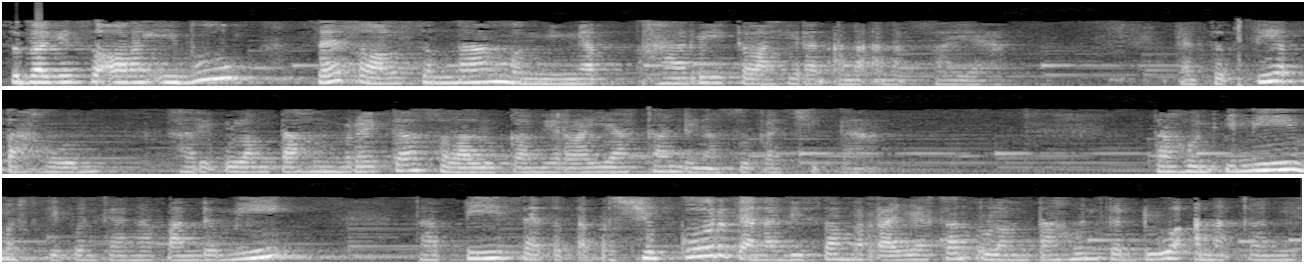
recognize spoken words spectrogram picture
Sebagai seorang ibu, saya selalu senang mengingat hari kelahiran anak-anak saya. Dan setiap tahun, hari ulang tahun mereka selalu kami rayakan dengan sukacita. Tahun ini meskipun karena pandemi, tapi saya tetap bersyukur karena bisa merayakan ulang tahun kedua anak kami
